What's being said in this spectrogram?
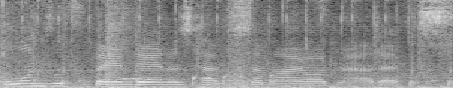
The ones with the bandanas have semi-automatics.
